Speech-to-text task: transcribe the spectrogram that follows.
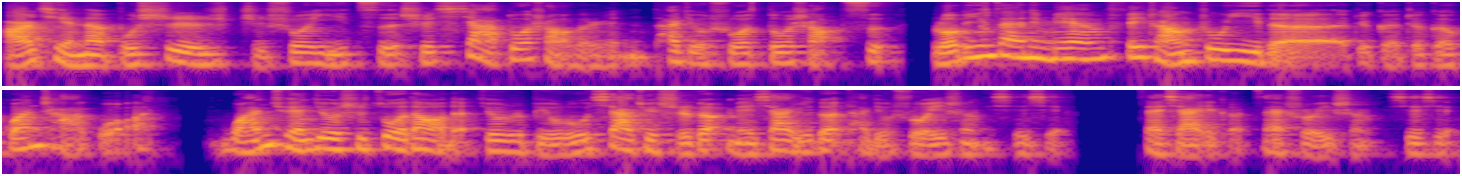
而且呢，不是只说一次，是下多少个人他就说多少次。罗宾在那边非常注意的这个这个观察过，完全就是做到的，就是比如下去十个，每下一个他就说一声谢谢，再下一个再说一声谢谢。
